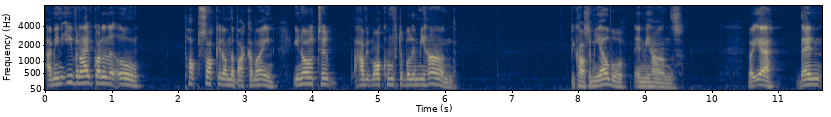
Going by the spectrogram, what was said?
I mean, even I've got a little pop socket on the back of mine, you know, to have it more comfortable in my hand. Because of my elbow in my hands. But yeah, then,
